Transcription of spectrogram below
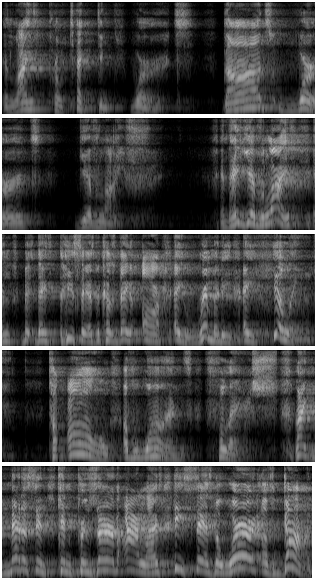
and life protecting words. God's words give life. And they give life, and they, he says, because they are a remedy, a healing to all of one's flesh. Like medicine can preserve our lives, he says the word of God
